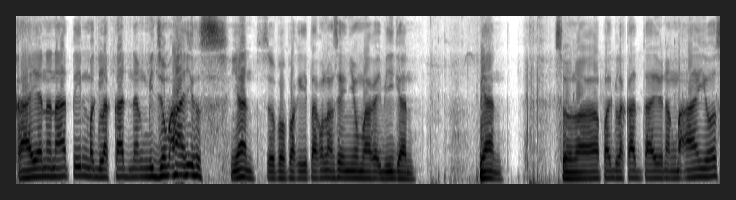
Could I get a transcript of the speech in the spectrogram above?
kaya na natin maglakad ng medyo maayos. Yan. So, papakita ko lang sa inyo mga kaibigan. Yan. So, nakapaglakad tayo ng maayos.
